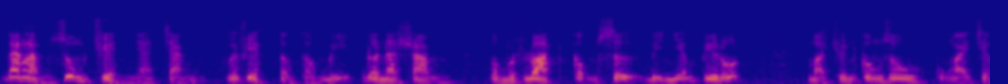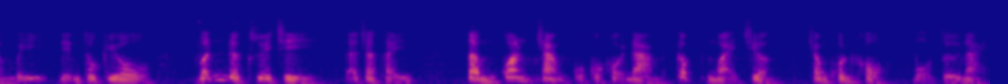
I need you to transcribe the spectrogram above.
đang làm rung chuyển Nhà Trắng với việc Tổng thống Mỹ Donald Trump và một loạt cộng sự bị nhiễm virus mà chuyến công du của Ngoại trưởng Mỹ đến Tokyo vẫn được duy trì đã cho thấy tầm quan trọng của cuộc hội đàm cấp ngoại trưởng trong khuôn khổ bộ tứ này.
